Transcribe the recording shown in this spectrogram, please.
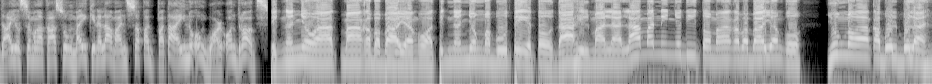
dahil sa mga kasong may kinalaman sa pagpatay noong war on drugs. Tignan nyo at mga kababayan ko at tignan nyong mabuti ito dahil malalaman ninyo dito mga kababayan ko yung mga kabulbulan,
